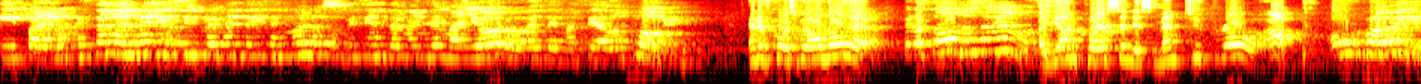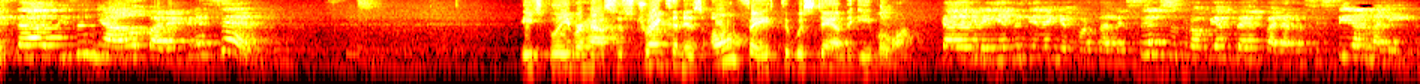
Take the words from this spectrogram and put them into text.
y para los que están al medio simplemente dicen no es lo suficientemente mayor o es demasiado joven. And of course, we all know that. Pero todos lo sabemos. A young person is meant to grow up. Un joven está diseñado para crecer. Each believer has to strengthen his own faith to withstand the evil one. Cada creyente tiene que fortalecer su propia fe para resistir al maligno.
